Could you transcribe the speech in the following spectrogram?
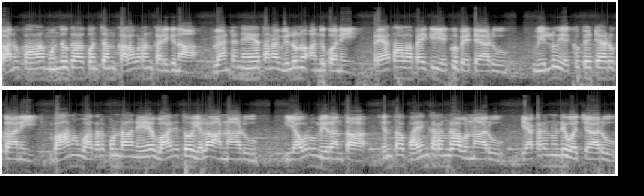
కనుక ముందుగా కొంచెం కలవరం కలిగిన వెంటనే తన విల్లును అందుకొని ప్రేతాలపైకి ఎక్కుపెట్టాడు. విల్లు ఎక్కుపెట్టాడు కానీ బాణం వదలకుండానే వారితో ఇలా అన్నాడు. ఎవరు మీరంతా? ఇంత భయంకరంగా ఉన్నారు. ఎక్కడి నుండి వచ్చారు?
